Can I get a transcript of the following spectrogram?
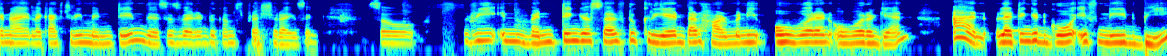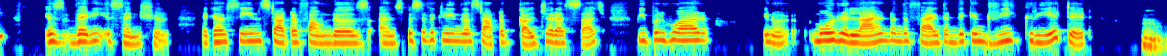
can i like actually maintain this is where it becomes pressurizing. So reinventing yourself to create that harmony over and over again and letting it go if need be is very essential. Like i've seen startup founders and specifically in the startup culture as such people who are you know more reliant on the fact that they can recreate it Hmm.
